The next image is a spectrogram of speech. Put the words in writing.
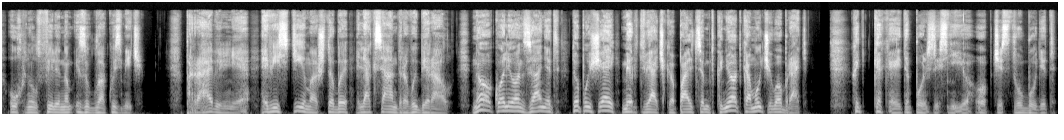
— ухнул филином из угла Кузьмич. Правильнее, вестимо, чтобы Александра выбирал. Но, коли он занят, то пущай мертвячка пальцем ткнет, кому чего брать. Хоть какая-то польза с нее обществу будет.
